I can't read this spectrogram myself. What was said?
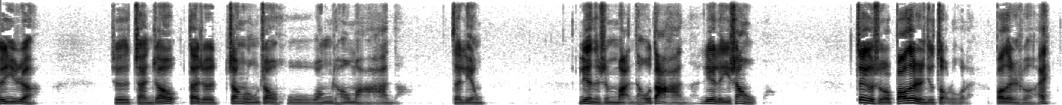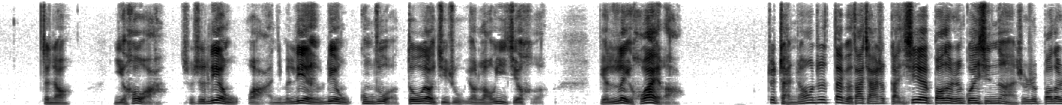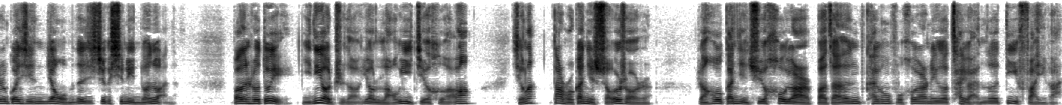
这一日啊，这展昭带着张龙、赵虎、王朝、马汉呐，在练武，练的是满头大汗呢，练了一上午。这个时候，包大人就走了过来。包大人说：“哎，展昭，以后啊。”说是练武啊，你们练练武工作都要记住，要劳逸结合，别累坏了。这展昭这代表大家是感谢包大人关心呢，说是包大人关心，让我们的这个心里暖暖的。包大人说：“对，一定要知道要劳逸结合啊。”行了，大伙赶紧收拾收拾，然后赶紧去后院把咱开封府后院那个菜园子地翻一翻。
